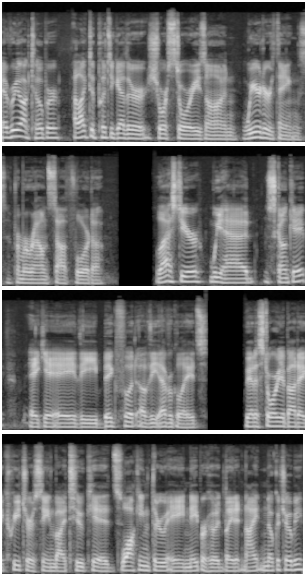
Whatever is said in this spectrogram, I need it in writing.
Every October, I like to put together short stories on weirder things from around South Florida. Last year, we had Skunk Ape, aka the Bigfoot of the Everglades. We had a story about a creature seen by two kids walking through a neighborhood late at night in Okeechobee.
